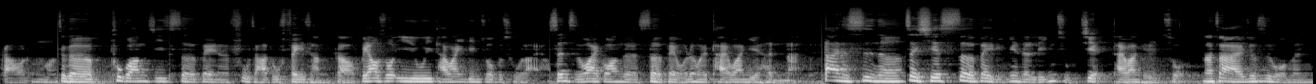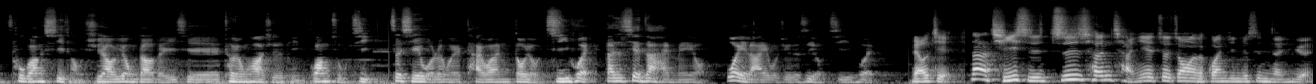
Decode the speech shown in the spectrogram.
高了。嗯，这个曝光机设备呢，复杂度非常高，不要说 EUV，台湾一定做不出来啊。深紫外光的设备，我认为台湾也很难。但是呢，这些设备里面的零组件，台湾可以做。那再来就是我们曝光系统需要用到的一些特用化学品、光阻剂，这些我认为台湾都有机会，但是现在还没有。未来我觉得是有机会。了解，那其实支撑产业最重要的关键就是能源。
